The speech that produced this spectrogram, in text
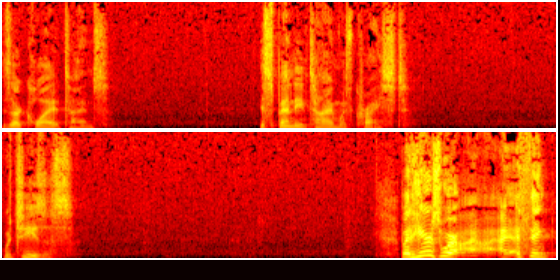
is our quiet times, is spending time with Christ, with Jesus. But here's where I, I, think,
